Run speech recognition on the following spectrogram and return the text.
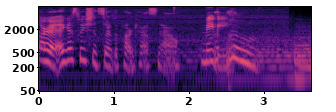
All right, I guess we should start the podcast now. Maybe.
